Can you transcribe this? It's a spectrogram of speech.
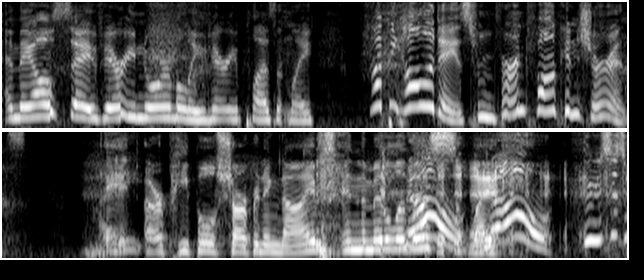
And they all say very normally, very pleasantly, Happy Holidays from Vern Fonk Insurance. Eh, Are people sharpening knives in the middle of No, this? Like, no. There's just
